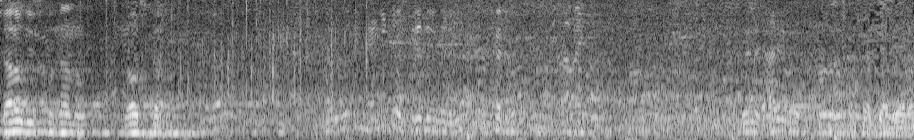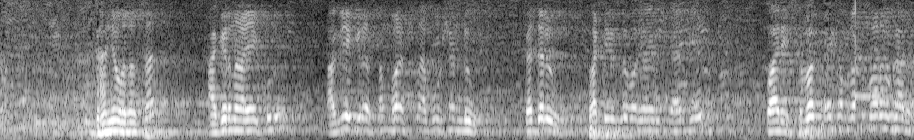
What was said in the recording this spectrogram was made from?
సెలవు తీసుకున్నాను నమస్కారం. ధన్యవాదాలు సార్. అగ్రనాయకుడు అవ్యగ్ర సంభాషణ భూషణుడు పెద్దలు భట్టి విక్రమ గారి గారికి వారి శుభకార్యక్రమంలో సుబ్బారావు గారు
